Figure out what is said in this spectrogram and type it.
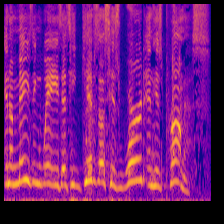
in amazing ways as He gives us His word and His promise.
